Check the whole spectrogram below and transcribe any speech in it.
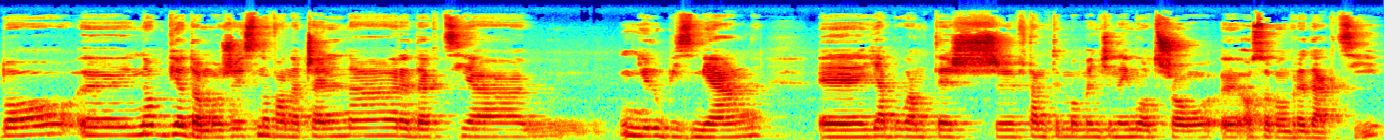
bo no wiadomo, że jest nowa naczelna, redakcja nie lubi zmian. Ja byłam też w tamtym momencie najmłodszą osobą w redakcji.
